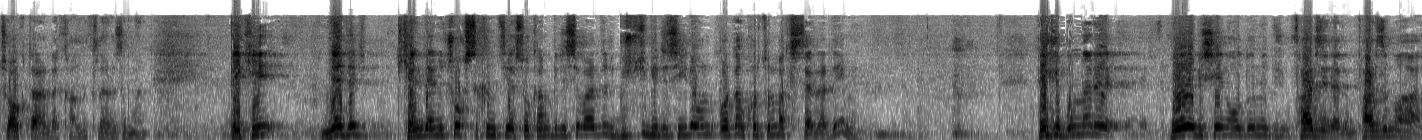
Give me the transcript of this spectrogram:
Çok darda kaldıkları zaman. Peki nedir? Kendilerini çok sıkıntıya sokan birisi vardır. Güçlü birisiyle oradan kurtulmak isterler değil mi? Peki bunları böyle bir şeyin olduğunu farz edelim. Farz-ı muhal.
